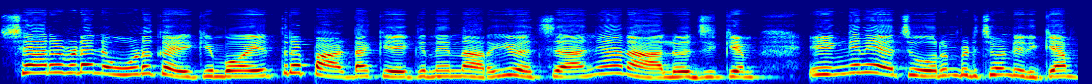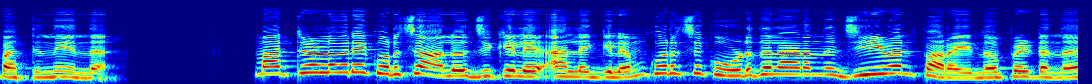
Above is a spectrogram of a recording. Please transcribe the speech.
ശരവണൻ ഊണ് കഴിക്കുമ്പോൾ എത്ര പാട്ടാ കേൾക്കുന്നതെന്ന് അറിയുവെച്ചാൽ ഞാൻ ആലോചിക്കും. എങ്ങനെയാ ചോറും പിടിച്ചുകൊണ്ടിരിക്കാൻ പറ്റുന്നതെന്ന് മറ്റുള്ളവരെ കുറിച്ച് ആലോചിക്കൽ അല്ലെങ്കിലും കുറച്ച് കൂടുതലാണെന്ന് ജീവൻ പറയുന്നു. പെട്ടെന്ന്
